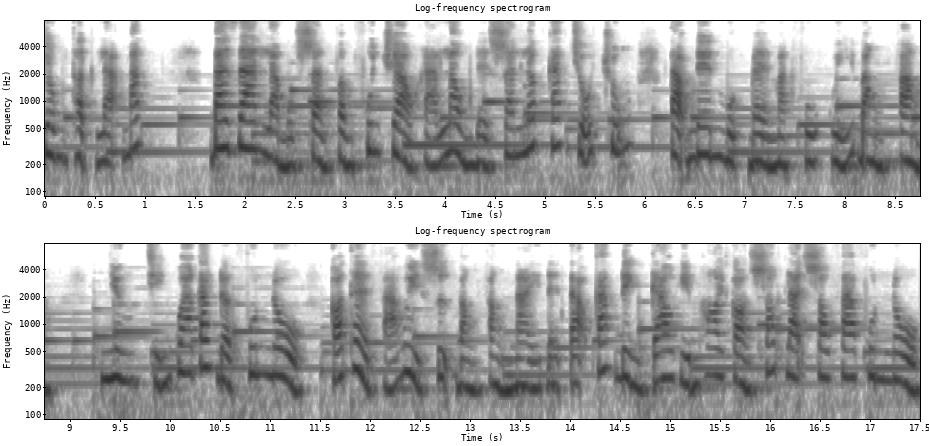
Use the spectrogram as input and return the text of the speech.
trông thật lạ mắt. Ba là một sản phẩm phun trào khá lỏng để san lấp các chỗ trũng, tạo nên một bề mặt phú quý bằng phẳng. Nhưng chính qua các đợt phun nổ có thể phá hủy sự bằng phẳng này để tạo các đỉnh cao hiếm hoi còn sót lại sau pha phun nổ,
